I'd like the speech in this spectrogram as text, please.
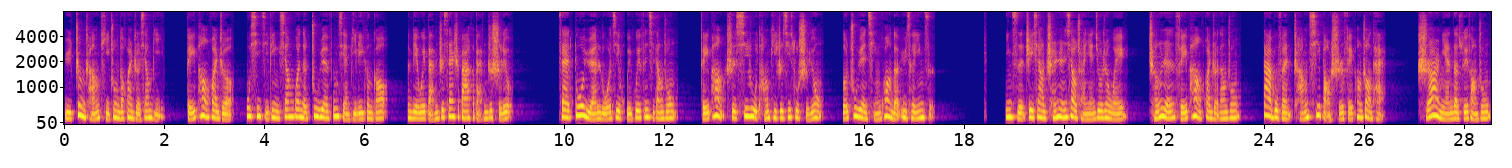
与正常体重的患者相比，肥胖患者呼吸疾病相关的住院风险比例更高，分别为百分之三十八和百分之十六。在多元逻辑回归分析当中，肥胖是吸入糖皮质激素使用和住院情况的预测因子。因此，这项成人哮喘研究认为，成人肥胖患者当中，大部分长期保持肥胖状态，十二年的随访中。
